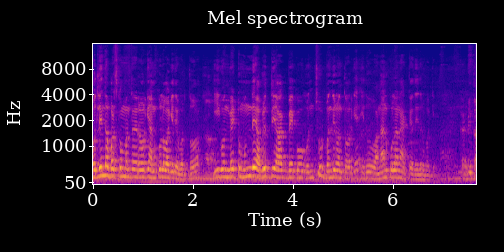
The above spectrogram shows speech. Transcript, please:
ಮೊದಲಿಂದ ಬಳಸ್ಕೊಂಡ್ ಇರೋರಿಗೆ ಅನುಕೂಲವಾಗಿದೆ ಹೊರತು. ಈಗ ಒಂದು ಮೆಟ್ಟು ಮುಂದೆ ಅಭಿವೃದ್ಧಿ ಆಗಬೇಕು, ಒಂಚೂರು ಬಂದಿರುವಂಥವ್ರಿಗೆ ಇದು ಅನಾನುಕೂಲನೇ ಆಗ್ತಾ ಇದೆ ಇದ್ರ ಬಗ್ಗೆ. ಖಂಡಿತ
